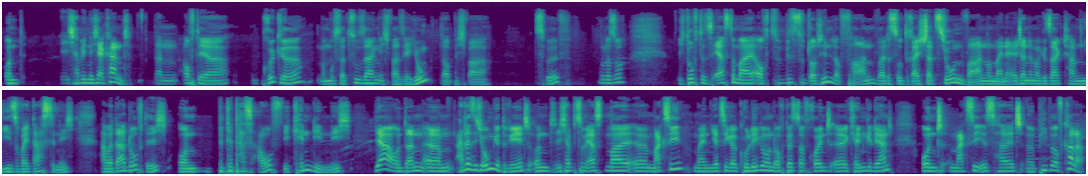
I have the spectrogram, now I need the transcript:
Und ich habe ihn nicht erkannt. Dann auf der Brücke, man muss dazu sagen, ich war sehr jung, glaube ich war zwölf oder so. Ich durfte das erste Mal auch bis zu dorthin fahren, weil das so drei Stationen waren und meine Eltern immer gesagt haben, nee, so weit darfst du nicht. Aber da durfte ich und bitte pass auf, wir kennen den nicht. Ja, und dann ähm, hat er sich umgedreht und ich habe zum ersten Mal äh, Maxi, mein jetziger Kollege und auch bester Freund, äh, kennengelernt. Und Maxi ist halt äh, People of Color.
